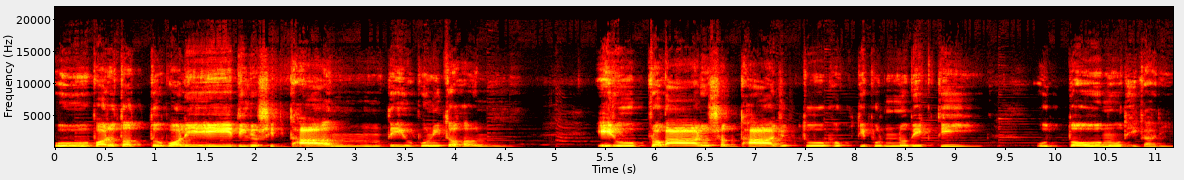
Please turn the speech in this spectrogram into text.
ও পরতত্ত্ব বলে দৃঢ় সিদ্ধান্তে উপনীত হন। এরূপ প্রগাঢ় শ্রদ্ধাযুক্ত ভক্তিপূর্ণ ব্যক্তি উত্তম অধিকারী,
